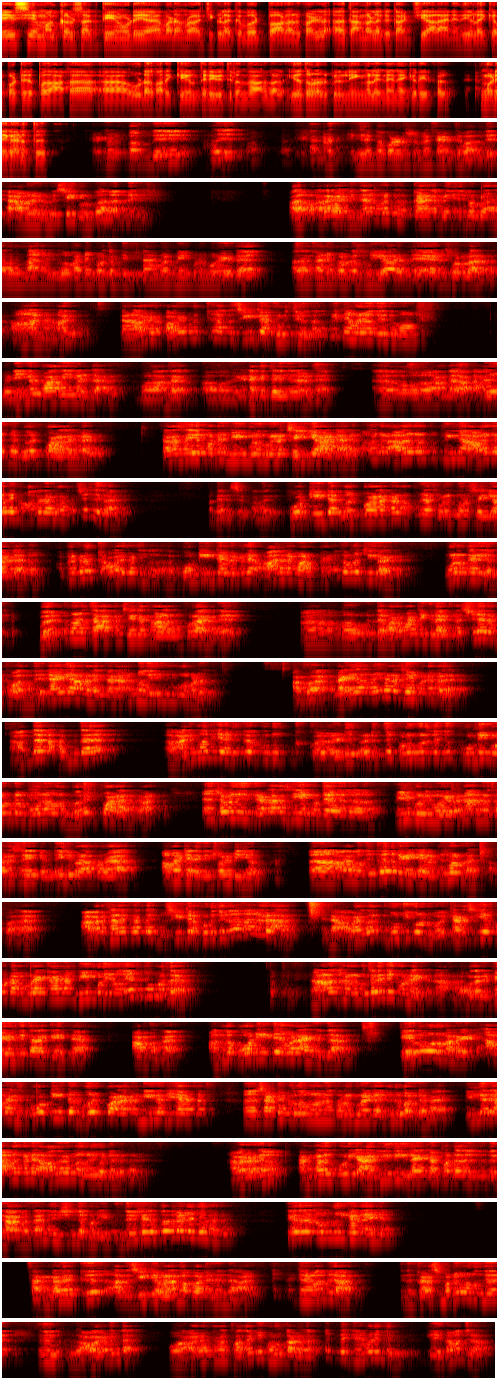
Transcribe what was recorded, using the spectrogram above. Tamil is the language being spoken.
தேசிய மக்கள் சக்தியினுடைய வடமராட்சி கிழக்கு வேட்பாளர்கள் தங்களுக்கு கட்சியால் அநீதி இழைக்கப்பட்டிருப்பதாக ஊடக அறிக்கையில் தெரிவித்திருந்தார்கள். இது தொடர்பில் நீங்கள் என்ன நினைக்கிறீர்கள்? உங்களுடைய கருத்து? வந்து சொன்ன கருத்து வந்து அவர்களுக்கு சீ கொடுக்காதான் அதை மேம்படும் முறையில அதை கட்டுப்படுத்த முடியாது சொல்றார்கள். ஆனால் அவர்களுக்கு அந்த சீட்டை கொடுத்திருந்தா பிரச்சனை இருக்குமோ நீங்கள் பார்த்தீங்கன்னா அந்த எனக்கு தெரிஞ்சதை விட அந்த அதிலிருந்த வேட்பாளர்கள் தடை செய்யப்பட்ட நீங்களும் முறையில் செய்யாட்டார்கள் அவர்கள் அவர்களுக்கு பின்ன அவர்களை ஆதரவாக செல்கிறார்கள். போட்டியிட்ட வேட்பாளர்கள் அப்படியே தொழில்முறை செய்யாட்டார்கள் அவர்களுக்கு அவர்கள் அந்த போட்டியிட்டவர்களை ஆதரவாக தொழில் செய்கிறார்கள். முழக்கறிகள் வேட்புமனு தாக்கல் செய்த காலம் பிறகு ஆஹ், இந்த வடமாட்டி கிழக்குல சிலருக்கு வந்து லைலா வழக்கான அனுமதி கொடுக்கப்படுது அப்ப லைலா வழக்கான செய்யப்படவில்லை. அந்த அந்த அஹ், அனுமதி எடுக்க கொடு எடுத்து கொடுக்கறதுக்கு கூட்டிக் கொண்டு போன ஒரு வேட்பாளர் தான். சொல்லியிருக்கிறார் தடை செய்யப்பட்ட மீன்பிடி முறைகளை நாங்கள் தடை செய்ய சொல்லி வளமுறை அமைச்சருக்கு சொல்லியும் ஆஹ் அதை வந்து கேட்க என்று சொல்றாரு அப்ப அவர் தனக்கு சீட்டை கொடுத்துட்டு தான் வர்றாரு. இந்த அவர் தான் கூட்டிக் கொண்டு போய் தடை செய்யப்பட்ட முறைக்கான மீன்பிடி நோயை எடுத்து கொடுத்தார். நானும் சொல்ல தெரிஞ்சு கொண்டேன் நான் ஒரு பேருக்கு தலை கேட்க அப்ப அங்க போட்டியிட்டு எவ்வளவு இருந்தார். ஏதோ ஒரு வகையில் அவர் போட்டியிட்ட வேட்பாளர்கள் நீரடியாக சட்டவிரோதமான தொழில்முறையில் ஈடுபட்டவர் இல்லது அவர்களை ஆதரவாக ஈடுபட்டவர்கள் அவர்களும் தங்களுக்குரிய அநீதி இழைக்கப்பட்டது என்பதற்காகத்தான் இந்த விஷயத்தை படிக்கிறது இந்த விஷயத்தை தேர்தல் இல்லையார்கள் தேர்தலுக்கு முன்பு சொல்ல இல்லை. தங்களுக்கு அந்த சீட்டை வழங்கப்பட்டிருந்தால் பிரச்சனை வந்துடாது. இந்த பிரஸ் மட்டும் இந்த இந்த அவர்கள் அவர்களுக்கு பதவி கொடுக்காத பிரச்சனை வெளிவருது இல்லை வந்துடாது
